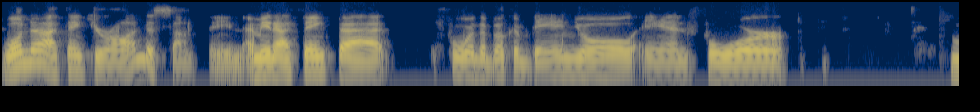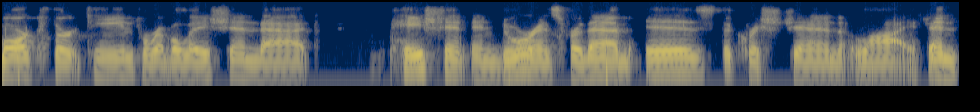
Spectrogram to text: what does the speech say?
Well, no, I think you're on to something. I mean, I think that for the book of Daniel and for Mark 13, for Revelation, that patient endurance for them is the Christian life. And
